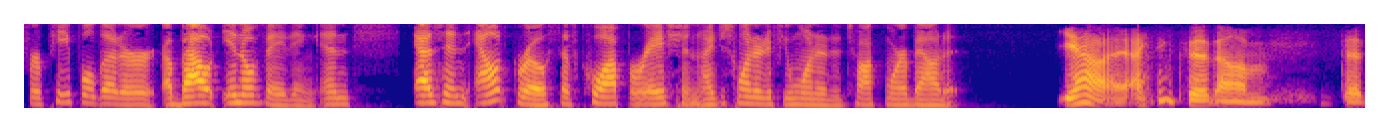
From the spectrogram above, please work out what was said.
for people that are about innovating and as an outgrowth of cooperation. I just wondered if you wanted to talk more about it. Yeah, I think that um, that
